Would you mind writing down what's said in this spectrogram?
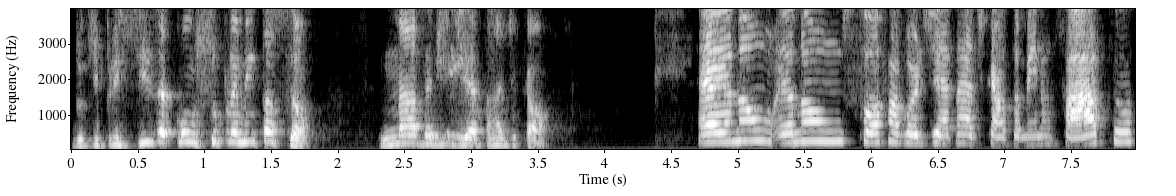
do que precisa com suplementação. Nada de dieta radical. É, eu não, eu não sou a favor de dieta radical, também não faço.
